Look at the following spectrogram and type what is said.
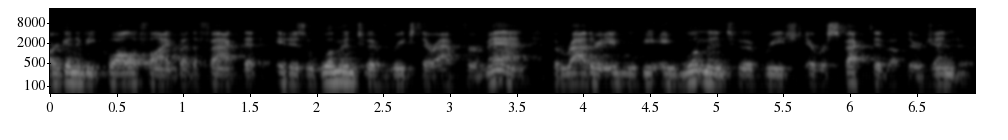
are going to be qualified by the fact that it is a woman to have reached there after a man, but rather it will be a woman to have reached irrespective of their gender.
